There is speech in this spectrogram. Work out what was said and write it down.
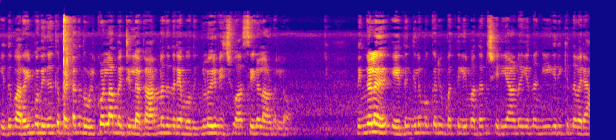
ഇത് പറയുമ്പോൾ നിങ്ങൾക്ക് പെട്ടെന്ന് ഉൾക്കൊള്ളാൻ പറ്റില്ല. കാരണം എന്താണെന്നറിയാമോ നിങ്ങളൊരു വിശ്വാസികളാണല്ലോ. നിങ്ങൾ ഏതെങ്കിലുമൊക്കെ രൂപത്തിൽ ഈ മതം ശരിയാണ് എന്ന് അംഗീകരിക്കുന്നവരാ.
